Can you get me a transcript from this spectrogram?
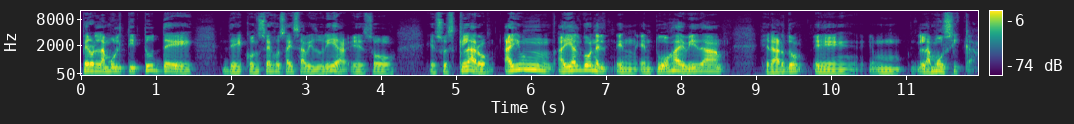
Pero en la multitud de, de consejos hay sabiduría, eso, eso es claro. Hay, un, hay algo en, el, en, en tu hoja de vida Gerardo, eh, la música.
